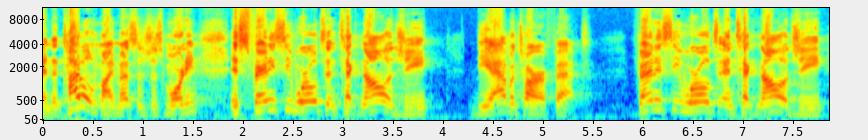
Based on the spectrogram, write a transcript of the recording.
And the title of my message this morning is Fantasy Worlds and Technology The Avatar Effect. Fantasy Worlds and Technology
